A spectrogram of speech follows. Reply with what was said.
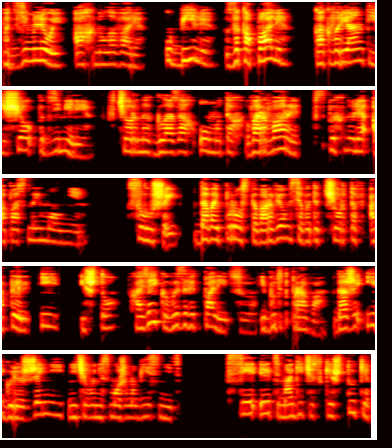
«Под землей!» — ахнула Варя. «Убили? Закопали?» Как вариант еще подземелье. В черных глазах-омутах Варвары вспыхнули опасные молнии. «Слушай, давай просто ворвемся в этот чертов отель и...» «И что?» Хозяйка вызовет полицию и будет права. Даже Игорю с Женей ничего не сможем объяснить. Все эти магические штуки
